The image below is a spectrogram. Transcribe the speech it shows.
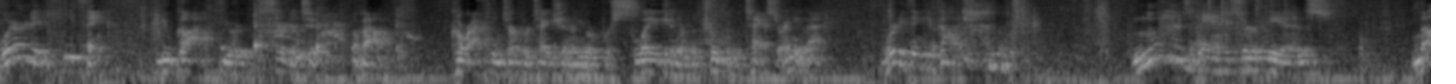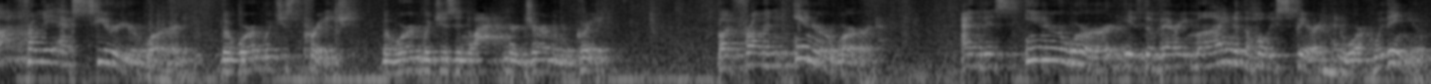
where did he think you got your certitude about correct interpretation or your persuasion of the truth of the text or any of that? Where do you think you got it? Luther's answer is not from the exterior word, the word which is preached, the word which is in Latin or German or Greek, but from an inner word. And this inner word is the very mind of the Holy Spirit at work within you.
